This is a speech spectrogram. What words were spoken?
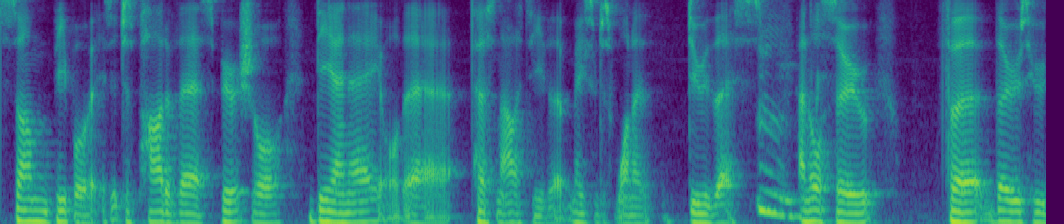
some people, is it just part of their spiritual DNA or their personality that makes them just want to do this? Mm. And also, for those who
